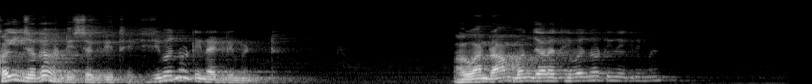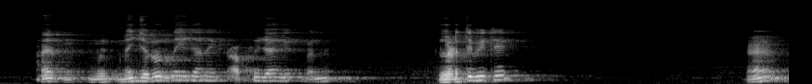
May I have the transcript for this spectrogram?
कई जगह डिसएग्री थे। He was not in agreement भगवान राम बन जा रहे थे वॉज़ नॉट इन एग्रीमेंट नहीं ज़रूरत नहीं जाने की, आप क्यों जाएँगे बनने? लड़ते भी थे। हैं?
